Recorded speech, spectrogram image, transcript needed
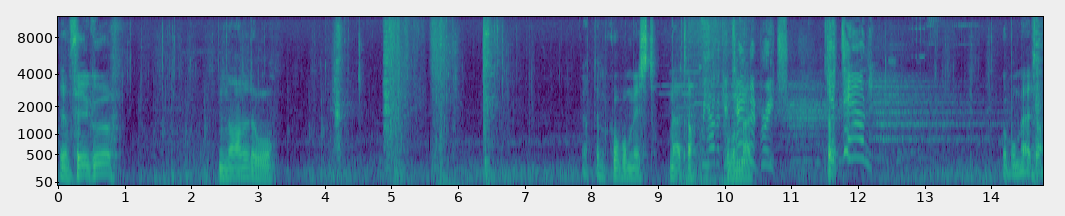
Didn't feel good. Not at all. Got them Koboh missed. Meta. We have a containment breach! Get down! Koboh meta.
